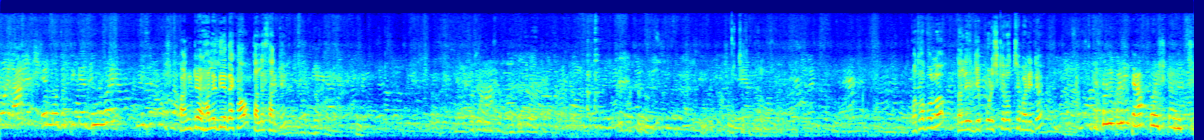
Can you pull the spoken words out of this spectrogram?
ময়লা এর মধ্য থেকে দূর হয়ে পানিটা ঢালে দিয়ে দেখাও তাহলে স্যারকে। কথা বলো, তাহলে যে পরিষ্কার হচ্ছে পানিটা। এখন পানিটা পরিষ্কার হচ্ছে।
